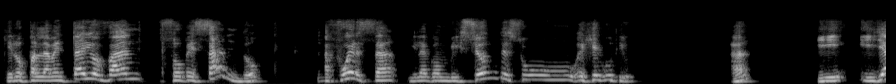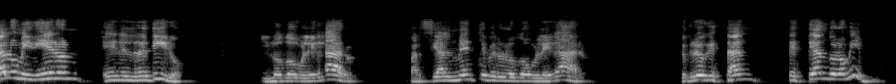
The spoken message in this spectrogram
que los parlamentarios van sopesando la fuerza y la convicción de su ejecutivo. ¿Ah? Y, y, ya lo midieron en el retiro y lo doblegaron, parcialmente, pero lo doblegaron. Yo creo que están testeando lo mismo.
